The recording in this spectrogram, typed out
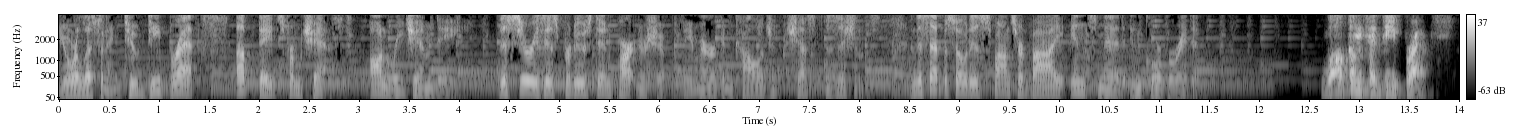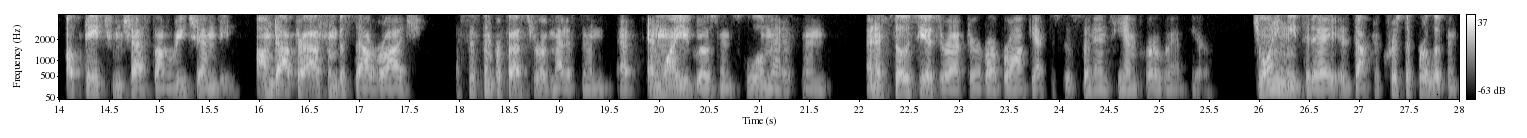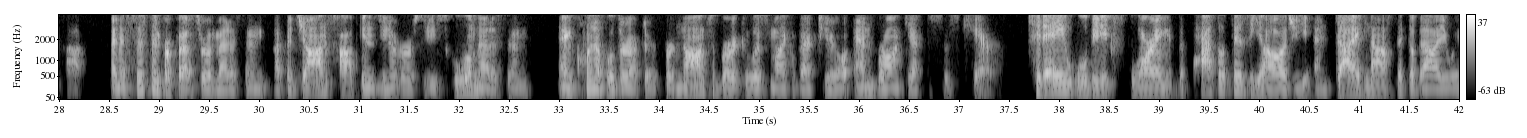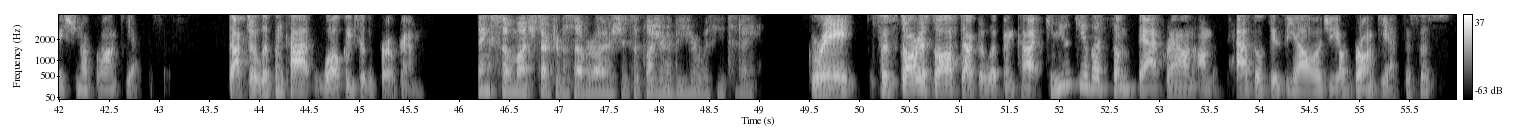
You're listening to Deep Breaths Updates from Chest on ReachMD. This series is produced in partnership with the American College of Chest Physicians, and this episode is sponsored by Insmed Incorporated. Welcome to Deep Breaths Updates from Chest on ReachMD. I'm Dr. Ashwin Basavaraj, Assistant Professor of Medicine at NYU Grossman School of Medicine and Associate Director of our bronchiectasis and NTM program here. Joining me today is Dr. Christopher Lippincott, an assistant professor of medicine at the Johns Hopkins University School of Medicine and clinical director for non-tuberculous mycobacterial and bronchiectasis care. Today, we'll be exploring the pathophysiology and diagnostic evaluation of bronchiectasis. Dr. Lippincott, welcome to the program. Thanks so much, Dr. Basavaraj. It's a pleasure to be here with you today. Great. So start us off, Dr. Lippincott. Can you give us some background on the pathophysiology of bronchiectasis?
